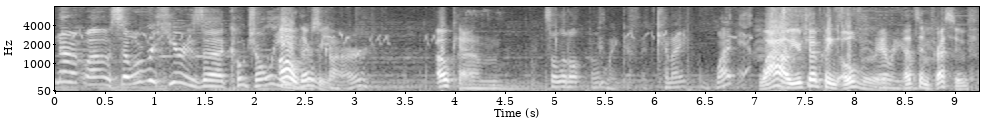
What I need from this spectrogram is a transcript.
No, well, so over here is uh, Coach Oh, there Oleander's we are. car. Okay. Um, it's a little. Oh my god! Can I? What? wow, you're jumping over There we it. go. That's impressive.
